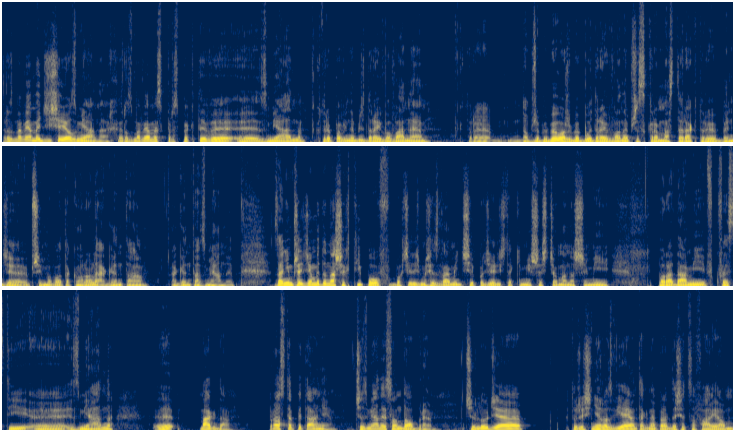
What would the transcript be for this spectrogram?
Rozmawiamy dzisiaj o zmianach. Rozmawiamy z perspektywy y, zmian, które powinny być drive'owane, które dobrze by było, żeby były drive'owane przez Scrum Mastera, który będzie przyjmował taką rolę agenta agenta zmiany. Zanim przejdziemy do naszych tipów, bo chcieliśmy się z Wami dzisiaj podzielić takimi sześcioma naszymi poradami w kwestii y, zmian. Y, Magda, proste pytanie. Czy zmiany są dobre? Czy ludzie, którzy się nie rozwijają, tak naprawdę się cofają?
